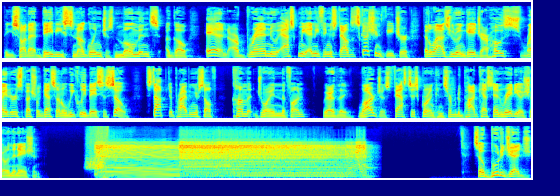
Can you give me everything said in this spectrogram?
that you saw that baby snuggling just moments ago, and our brand new Ask Me Anything style discussion feature that allows you to engage our hosts, writers, special guests on a weekly basis. So stop depriving yourself. Come join the fun. We are the largest, fastest growing conservative podcast and radio show in the nation. So Buttigieg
